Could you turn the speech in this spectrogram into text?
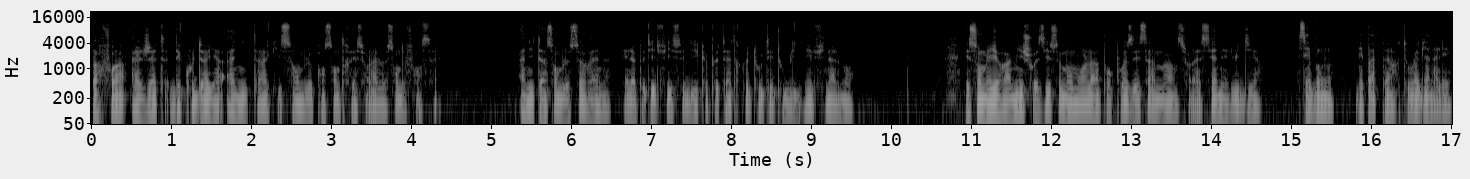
Parfois, elle jette des coups d'œil à Anita qui semble concentrée sur la leçon de français. Anita semble sereine et la petite fille se dit que peut-être que tout est oublié finalement. Et son meilleur ami choisit ce moment-là pour poser sa main sur la sienne et lui dire C'est bon, n'aie pas peur, tout va bien aller.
